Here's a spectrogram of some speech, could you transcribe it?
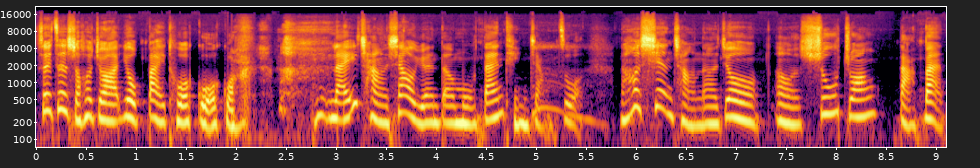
所以这时候就要又拜托国光 来一场校园的《牡丹亭》讲座，然后现场呢就呃梳妆。打扮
